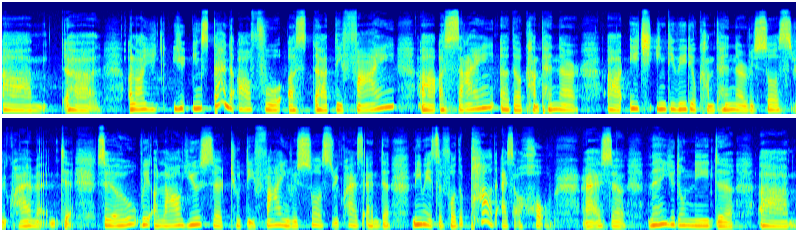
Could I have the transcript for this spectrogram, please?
um, uh, allow you, you, instead of uh, uh, define uh, assign uh, the container uh, each individual container resource requirement. So we allow user to define resource requests and limits for the pod as a whole. Right. So then you don't need. Um,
